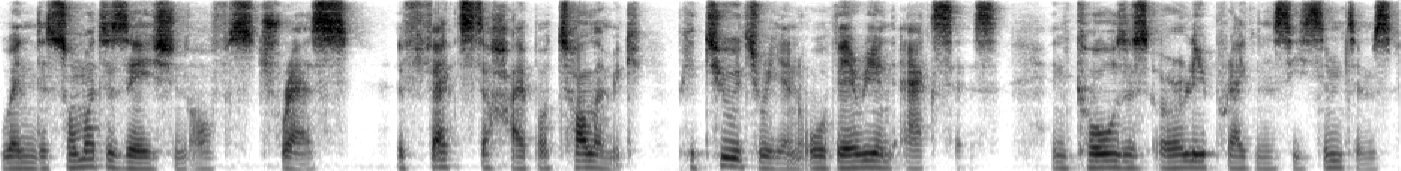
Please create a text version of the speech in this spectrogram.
when the somatization of stress affects the hypothalamic, pituitary, and ovarian axis and causes early pregnancy symptoms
